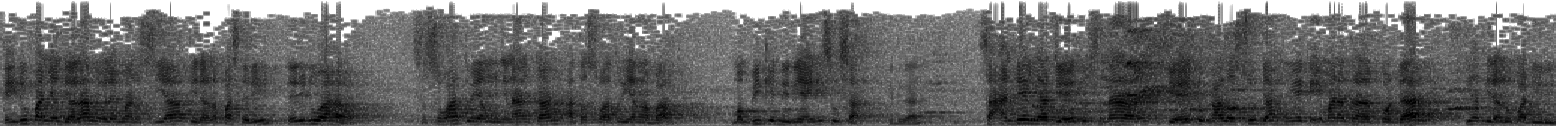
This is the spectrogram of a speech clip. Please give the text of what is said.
Kehidupan yang dialami oleh manusia tidak lepas dari dari dua hal. Sesuatu yang menyenangkan atau sesuatu yang apa? Membikin dirinya ini susah, gitu kan? Seandainya dia itu senang, dia itu kalau sudah punya keimanan terhadap kodar, dia tidak lupa diri.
